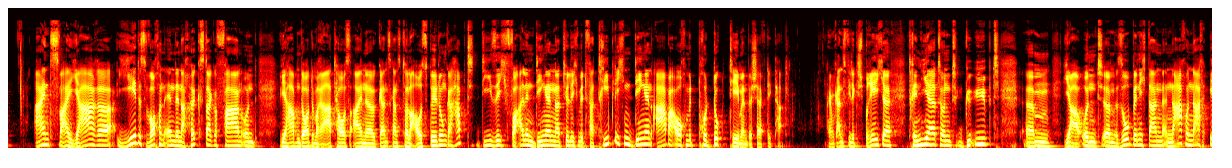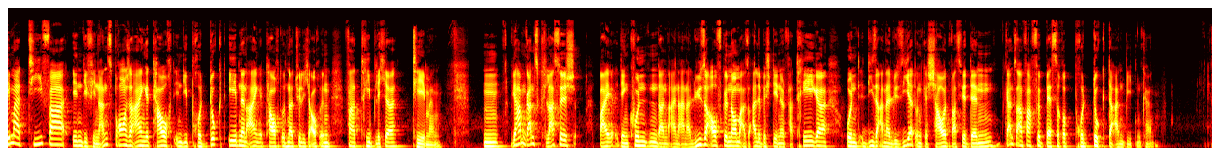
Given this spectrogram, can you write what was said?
ein, zwei Jahre jedes Wochenende nach Höxter gefahren und wir haben dort im Rathaus eine ganz, ganz tolle Ausbildung gehabt, die sich vor allen Dingen natürlich mit vertrieblichen Dingen, aber auch mit Produktthemen beschäftigt hat. Wir haben ganz viele Gespräche trainiert und geübt. Ähm, ja, und ähm, so bin ich dann nach und nach immer tiefer in die Finanzbranche eingetaucht, in die Produktebenen eingetaucht und natürlich auch in vertriebliche Themen. Mm, wir haben ganz klassisch bei den Kunden dann eine Analyse aufgenommen, also alle bestehenden Verträge und diese analysiert und geschaut, was wir denn ganz einfach für bessere Produkte anbieten können.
